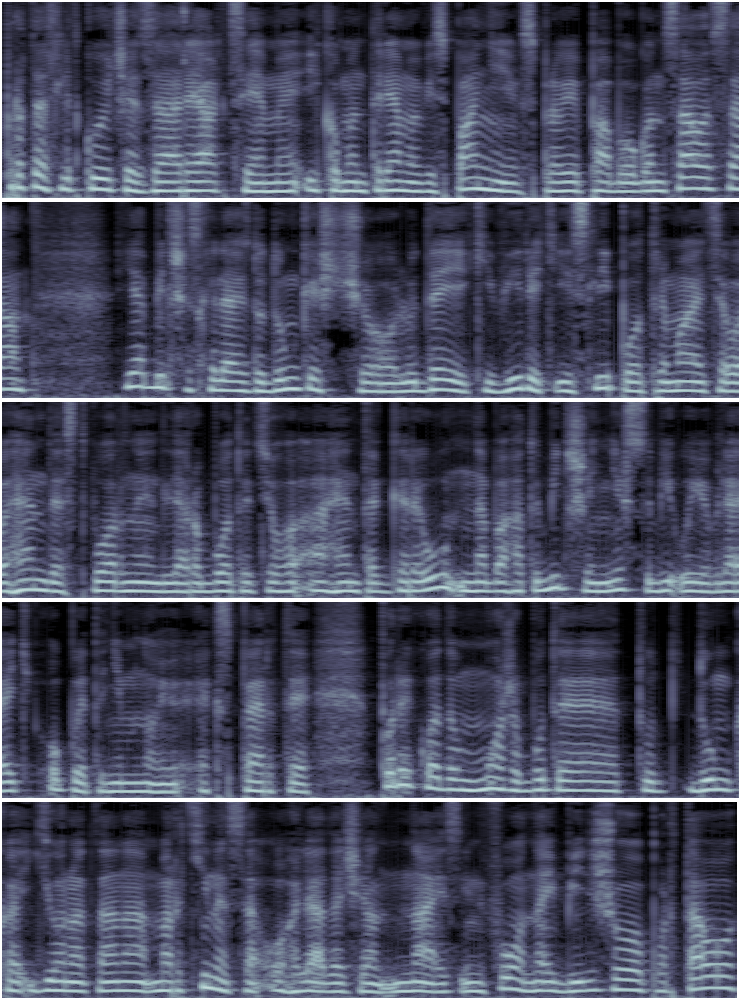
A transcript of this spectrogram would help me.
Проте, слідкуючи за реакціями і коментарями в Іспанії в справі Пабло Гонсалеса, я більше схиляюсь до думки, що людей, які вірять і сліпо тримаються легенди, створеної для роботи цього агента ГРУ, набагато більше, ніж собі уявляють опитані мною експерти. Прикладом може бути тут думка Йонатана Мартінеса, оглядача NiceInfo, найбільшого порталу,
